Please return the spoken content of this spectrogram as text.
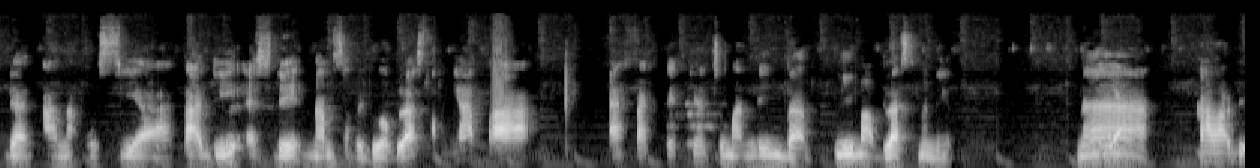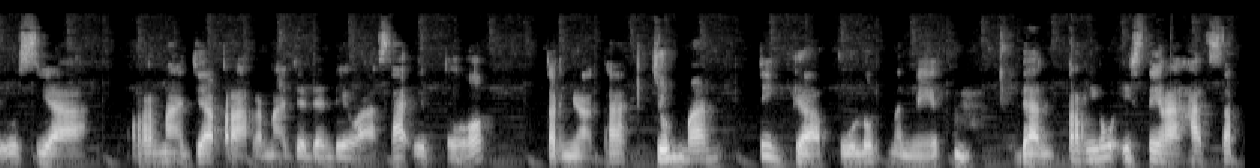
dan anak usia tadi SD 6 sampai 12 ternyata efektifnya cuma 15 menit nah ya. kalau di usia remaja pra remaja dan dewasa itu ternyata cuma 30 menit dan perlu istirahat 10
